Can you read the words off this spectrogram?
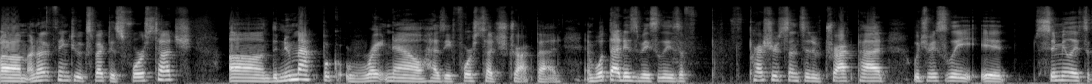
um, another thing to expect is Force Touch. Uh, the new MacBook right now has a Force Touch trackpad, and what that is basically is a pressure sensitive trackpad, which basically it simulates the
